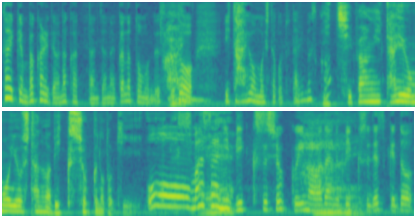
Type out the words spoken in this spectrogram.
体験ばかりではなかったんじゃないかなと思うんですけど、はい、痛い思いしたことってありますか？一番痛い思いをしたのは VIX ショックの時、ね、おおまさに VIX ショック。今話題の VIX ですけど、はい、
